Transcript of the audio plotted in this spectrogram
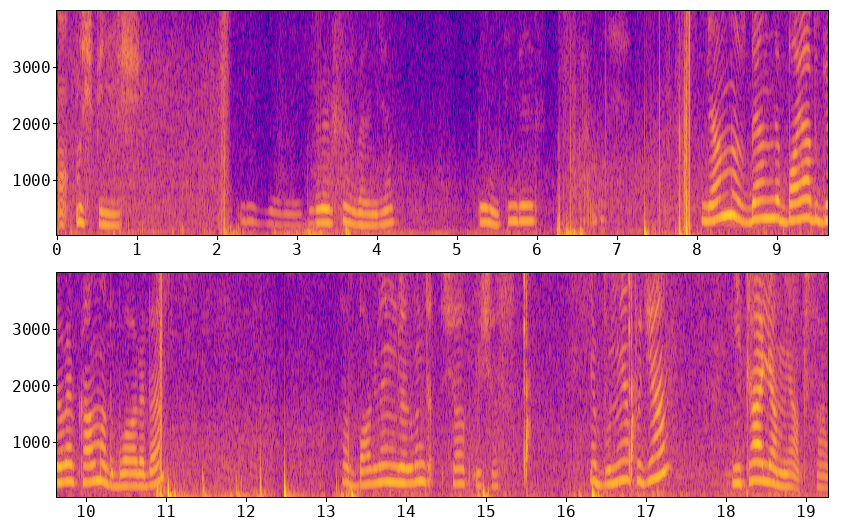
60 binmiş. Gereksiz bence. Benim için gereksiz kardeş. Yalnız bende baya bir görev kalmadı bu arada. Ya Barley'in görevini de şey yapmışız. Ya bunu yapacağım. Nitalya mı yapsam?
